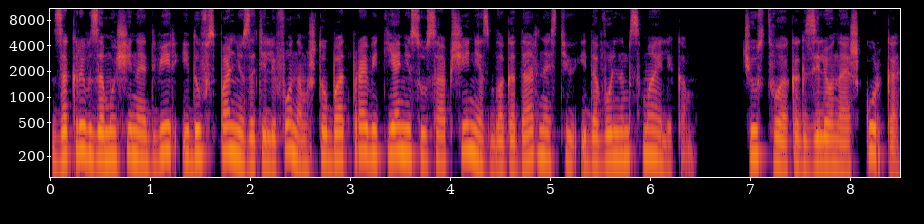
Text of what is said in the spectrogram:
Закрыв за мужчиной дверь, иду в спальню за телефоном, чтобы отправить Янису сообщение с благодарностью и довольным смайликом чувствуя, как зеленая шкурка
